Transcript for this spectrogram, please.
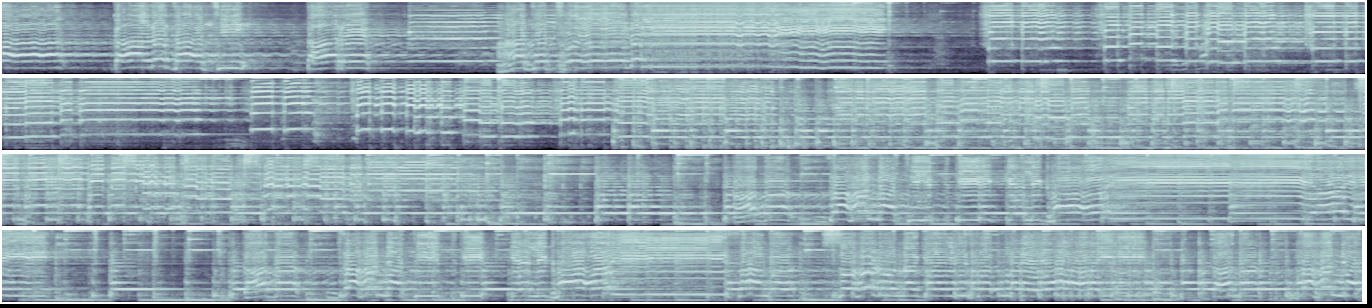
કાળ જાચી તારે આજ છે इतकी केली घाई. सांग सोडून गेली सत्ते आई. काग पाहण्यात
